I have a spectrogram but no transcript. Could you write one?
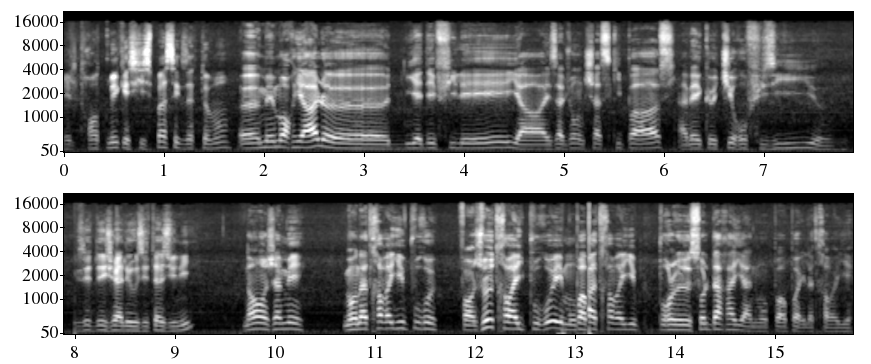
Et le 30 mai, qu'est-ce qui se passe exactement? Euh, mémorial, euh, il y a des filets, il y a les avions de chasse qui passent, avec euh, tir au fusil. euh. Vous êtes déjà allé aux États-Unis? Non, jamais. Mais on a travaillé pour eux. Enfin, je travaille pour eux et mon papa a travaillé pour le soldat Ryan. Mon papa, il a travaillé.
